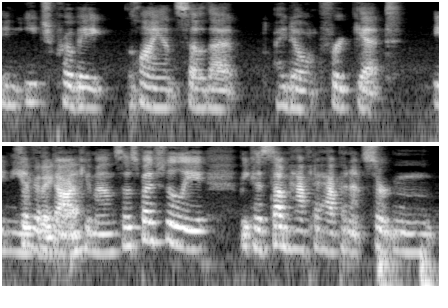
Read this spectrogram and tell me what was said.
in each probate client so that I don't forget any of the idea. documents, especially because some have to happen at certain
